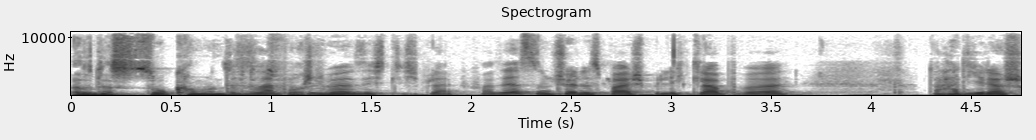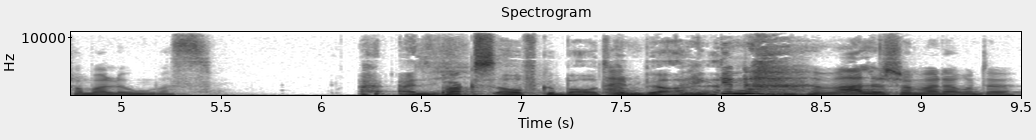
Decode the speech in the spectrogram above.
also das, so kann man sich das, das einfach vorstellen. übersichtlich bleibt quasi. Das ist ein schönes Beispiel. Ich glaube, äh, da hat jeder schon mal irgendwas ein Pax aufgebaut ein, haben wir alle. Genau, haben alle schon mal darunter,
